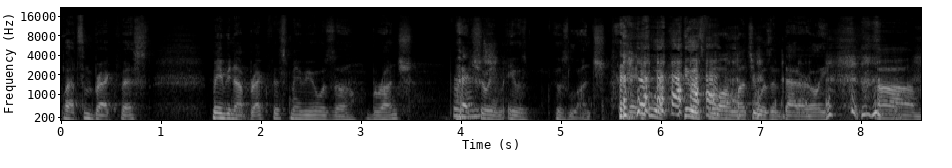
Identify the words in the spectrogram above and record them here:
had some breakfast. Maybe not breakfast. Maybe it was a brunch. Brunch. Actually, it was it was lunch. it, was, it was full on lunch. It wasn't that early. Um,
